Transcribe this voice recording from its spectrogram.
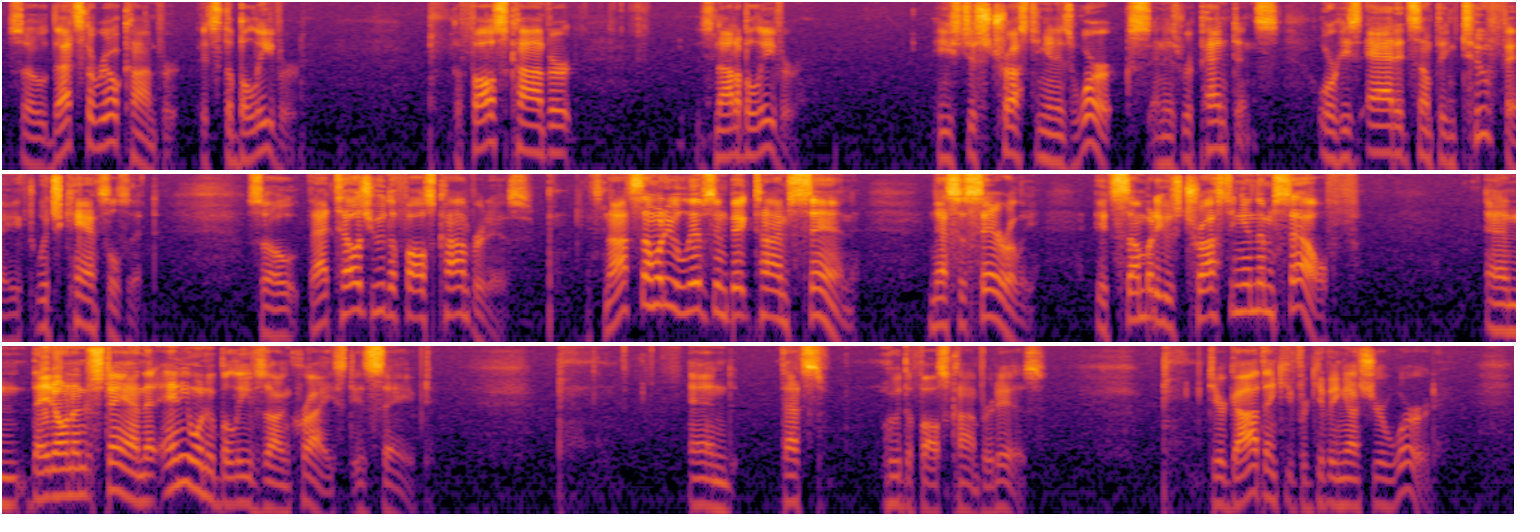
So that's the real convert. It's the believer. The false convert is not a believer. He's just trusting in his works and his repentance, or he's added something to faith which cancels it. So that tells you who the false convert is. It's not somebody who lives in big time sin, necessarily. It's somebody who's trusting in themselves, and they don't understand that anyone who believes on Christ is saved. And that's who the false convert is. Dear God, thank you for giving us your word.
